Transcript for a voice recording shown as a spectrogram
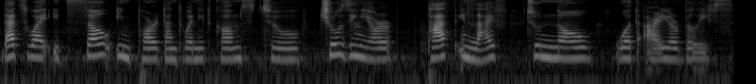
That's why it's so important when it comes to choosing your path in life to know what are your beliefs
